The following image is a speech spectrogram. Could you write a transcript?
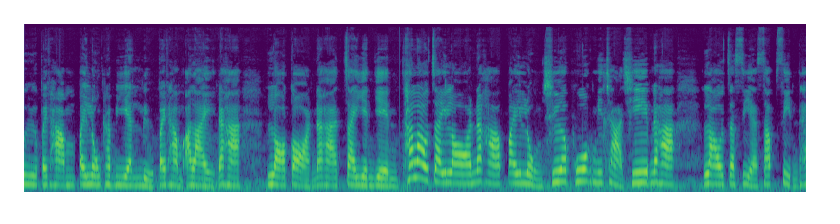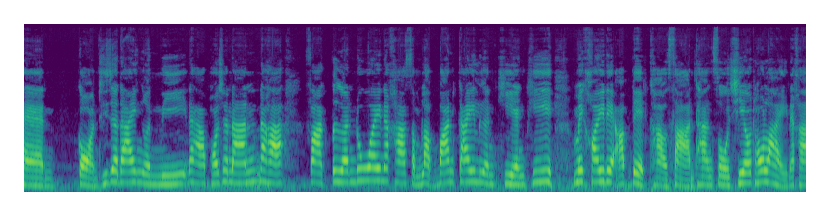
มือไปทำไปลงทะเบียนหรือไปทำอะไรนะคะ รอก่อนนะคะ ใจเย็นๆ ถ้าเราใจร้อนนะคะ ไปหลงเชื่อพวกมิจฉาชีพนะคะ เราจะเสียทรัพย์สินแทนก่อนที่จะได้เงินนี้นะคะ เพราะฉะนั้นนะคะ ฝากเตือนด้วยนะคะสำหรับบ้านใกล้เรือนเคียงที่ไม่ค่อยได้อัปเดตข่าวสารทางโซเชียลเท่าไหร่นะคะ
